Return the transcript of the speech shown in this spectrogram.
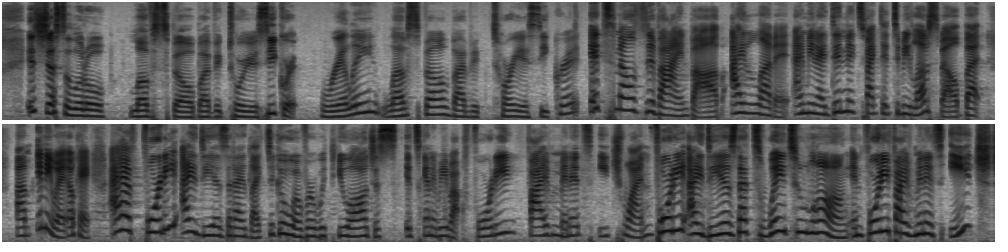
it's just a little love spell by Victoria's Secret. Really? Love Spell by Victoria's Secret? It smells divine, Bob. I love it. I mean, I didn't expect it to be Love Spell, but um, anyway, okay. I have 40 ideas that I'd like to go over with you all. Just, it's going to be about 45 minutes each one. 40 ideas? That's way too long. In 45 minutes each?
